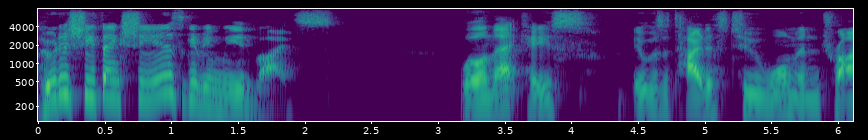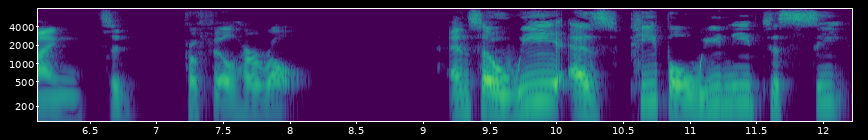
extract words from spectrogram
Who does she think she is giving me advice? Well, in that case, it was a Titus 2 woman trying to fulfill her role. And so we as people, we need to seek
